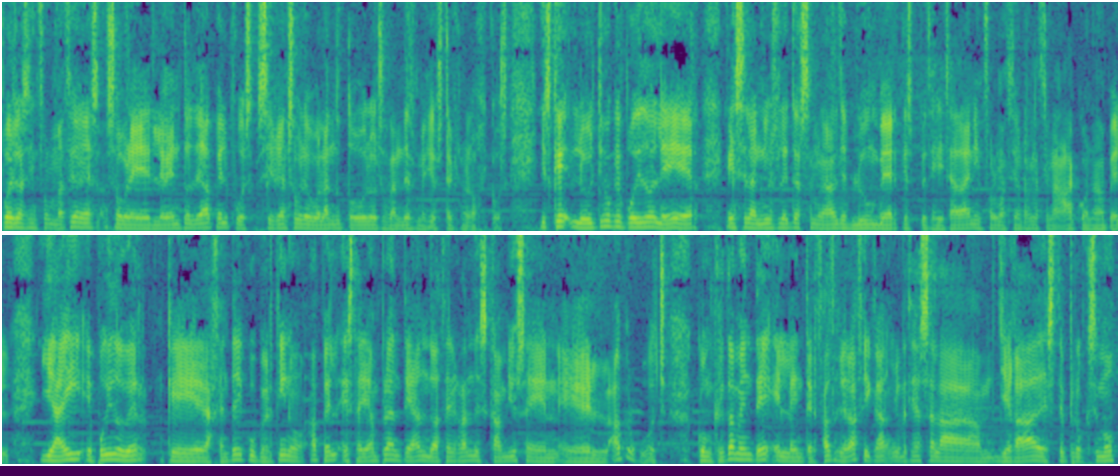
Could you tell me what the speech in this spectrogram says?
pues las informaciones sobre el evento de Apple pues siguen sobrevolando todos los grandes medios tecnológicos. Y es que lo último que he podido leer es en la newsletter semanal de Bloomberg especializada en información relacionada con Apple. Y ahí he podido ver que la gente de Cupertino Apple estarían planteando hacer grandes cambios en el Apple Watch, concretamente en la interfaz gráfica gracias a la llegada de este próximo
